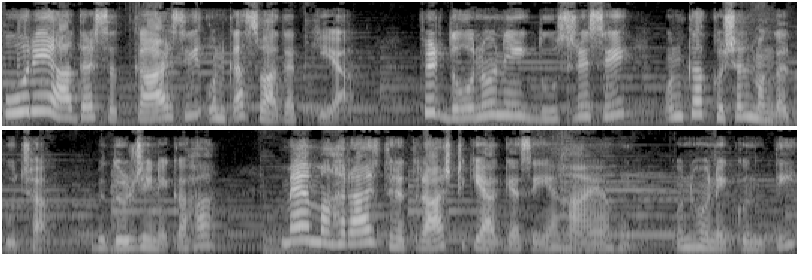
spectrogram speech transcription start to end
पूरे आदर सत्कार से उनका स्वागत किया। फिर दोनों ने एक दूसरे से उनका कुशल मंगल पूछा। विदुर जी ने कहा, मैं महाराज धृतराष्ट्र की आज्ञा से यहाँ आया हूँ। उन्होंने कुंती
